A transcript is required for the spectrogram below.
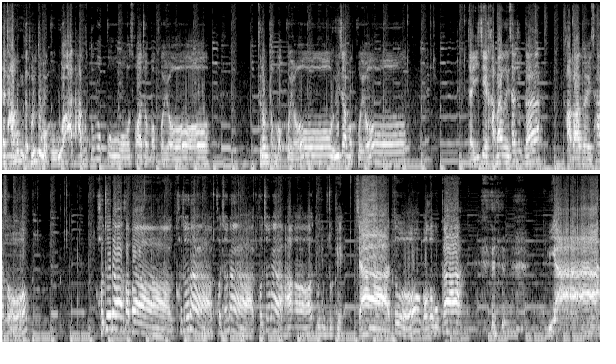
야 다 먹는다. 돌도 먹고. 우와 나무 또 먹고. 소화전 먹고요. 드럼통 먹고요. 의자 먹고요. 자 이제 가방을 사줄까? 가방을 사서 커져라 가방. 커져라 커져라 커져라. 아아 아, 돈이 부족해. 자 또 먹어볼까? 이야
